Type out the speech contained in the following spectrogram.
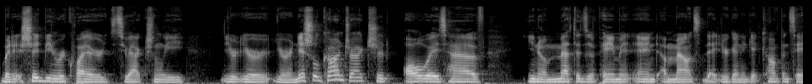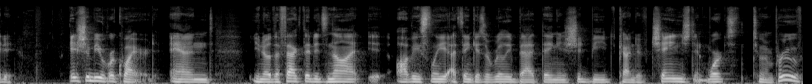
but it should be required to actually your your your initial contract should always have you know methods of payment and amounts that you're going to get compensated. It should be required. And you know the fact that it's not it obviously i think is a really bad thing and should be kind of changed and worked to improve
